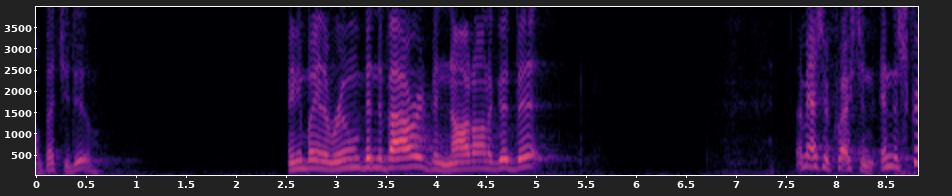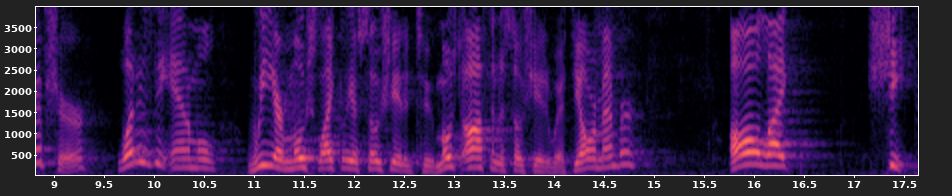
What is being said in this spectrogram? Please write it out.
I'll bet you do. Anybody in the room been devoured, been gnawed on a good bit? Let me ask you a question. In the scripture, what is the animal we are most likely associated to, most often associated with? Do y'all remember? All like sheep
